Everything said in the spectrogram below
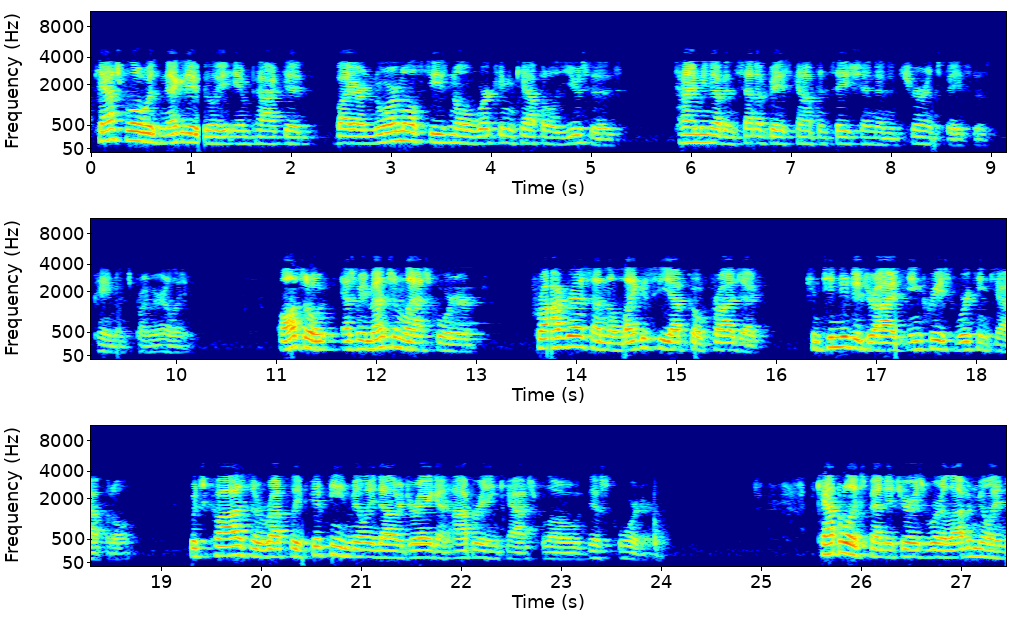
Cash flow was negatively impacted by our normal seasonal working capital uses, timing of incentive-based compensation and insurance-based payments primarily. Also, as we mentioned last quarter, progress on the legacy EFCO project continued to drive increased working capital, which caused a roughly $15 million drag on operating cash flow this quarter. Capital expenditures were $11 million,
